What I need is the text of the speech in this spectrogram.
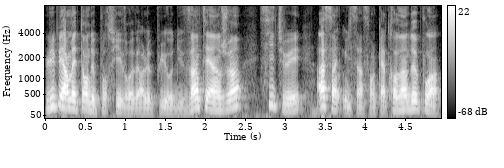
lui permettant de poursuivre vers le plus haut du 21 juin, situé à 5582 points.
